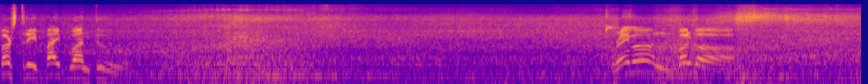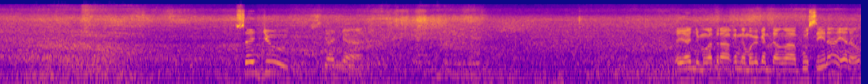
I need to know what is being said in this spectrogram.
first 3, 5, 1, 2. Raymond Volvo. St. Jude, Scania. Ayan, yung mga tracking na magagandang uh, busina. Ayan, oh.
